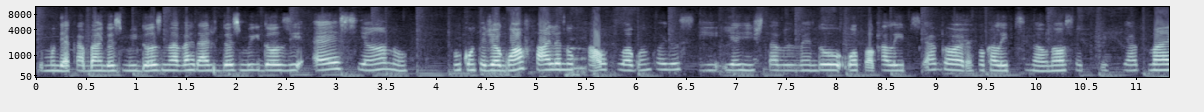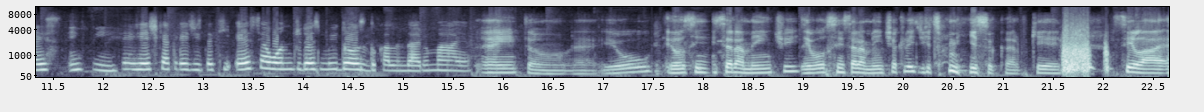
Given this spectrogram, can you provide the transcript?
que o mundo ia acabar em 2012, na verdade, 2012 é esse ano, por conta de alguma falha no cálculo, alguma coisa assim. E a gente tá vivendo o apocalipse agora. Apocalipse não, nossa, que. Mas, enfim, tem gente que acredita que esse é o ano de 2012 do calendário Maia. É, então, é, eu, eu sinceramente, eu sinceramente acredito nisso, cara, porque, sei lá, é,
